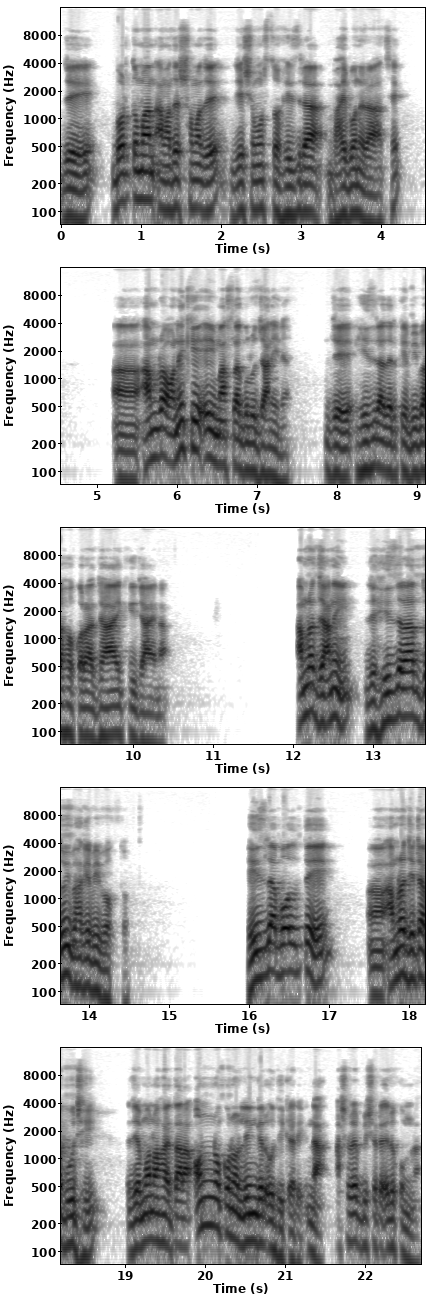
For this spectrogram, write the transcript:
যে বর্তমান আমাদের সমাজে যে সমস্ত হিজড়া ভাই বোনেরা আছে আমরা অনেকে এই মাসলাগুলো জানি না, যে হিজড়াদেরকে বিবাহ করা যায় কি যায় না। আমরা জানি যে হিজড়া দুই ভাগে বিভক্ত। হিজড়া বলতে আমরা যেটা বুঝি যে মনে হয় তারা অন্য কোনো লিঙ্গের অধিকারী। না, আসলে বিষয়টা এরকম না।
